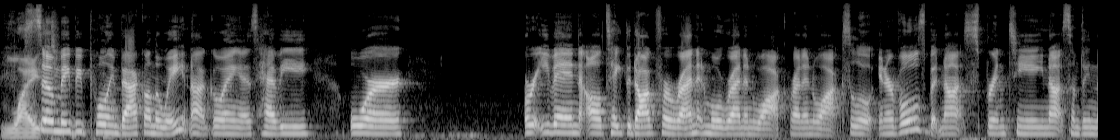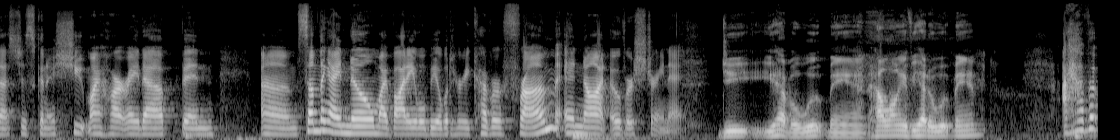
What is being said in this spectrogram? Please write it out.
light, So maybe pulling back on the weight, not going as heavy, or or even I'll take the dog for a run and we'll run and walk, run and walk. So little intervals, but not sprinting, not something that's just going to shoot my heart rate up, and um, something I know my body will be able to recover from and not overstrain it. do you, you have a whoop band? How long have you had a whoop band? I have it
